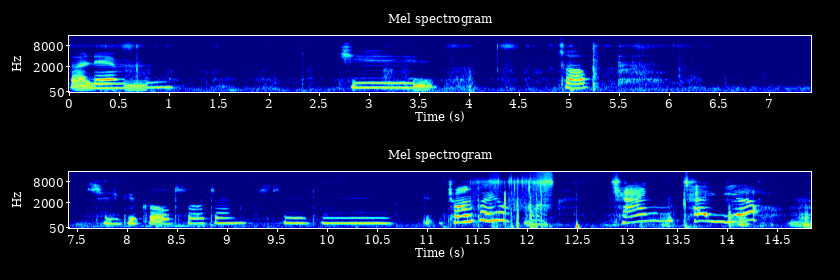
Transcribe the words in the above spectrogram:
Kalem. Kitap. Silgi kaldı zaten. Silgi. Çanta yok mu? Çanta yok mu?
